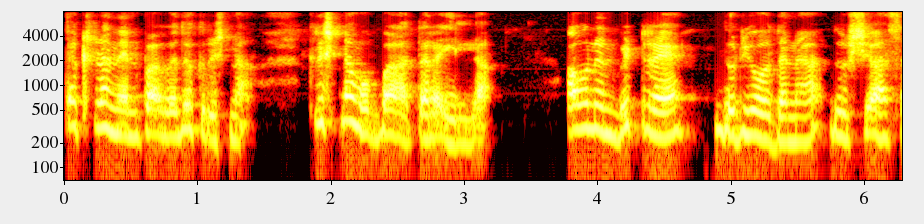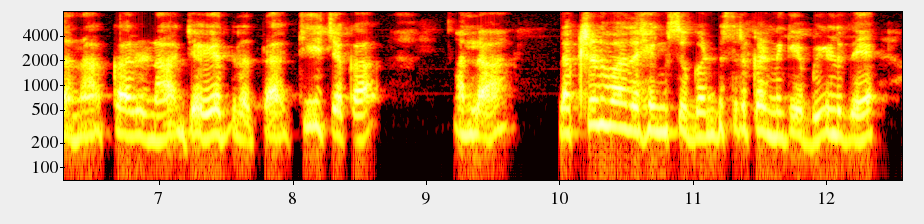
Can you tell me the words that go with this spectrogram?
ತಕ್ಷಣ ನೆನಪಾಗೋದು ಕೃಷ್ಣ. ಕೃಷ್ಣ ಒಬ್ಬ ಆ ಇಲ್ಲ. ಅವನನ್ನು ಬಿಟ್ಟರೆ ದುರ್ಯೋಧನ, ದುಶ್ಯಾಸನ, ಕರ್ಣ, ಜಯದ್ರಥ, ಕೀಚಕ ಅಲ್ಲ, ಲಕ್ಷಣವಾದ ಹೆಂಗಸು ಗಂಡಸರ ಕಣ್ಣಿಗೆ ಬೀಳದೆ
